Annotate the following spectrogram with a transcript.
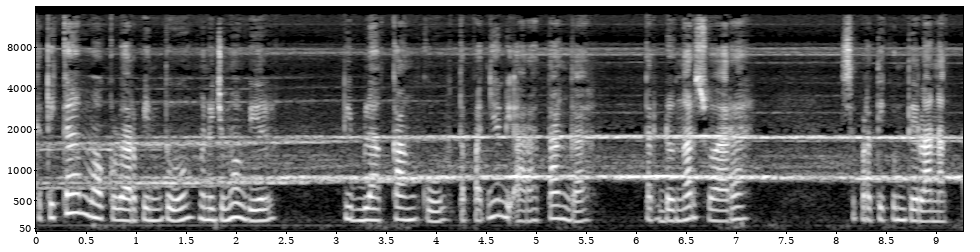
Ketika mau keluar pintu menuju mobil, di belakangku, tepatnya di arah tangga, terdengar suara seperti kuntilanak.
